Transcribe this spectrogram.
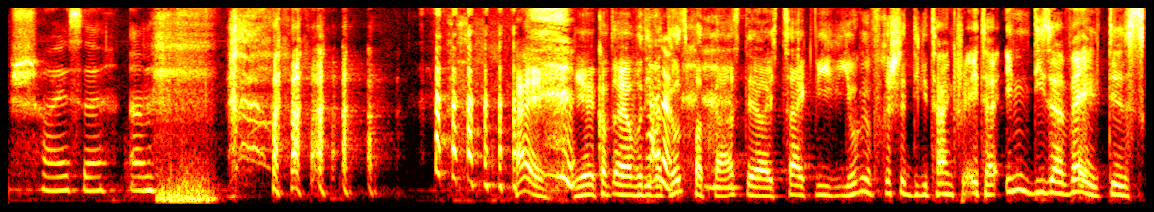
Scheiße. Ähm, Hi, hier kommt euer Motivationspodcast, der euch zeigt, wie junge, frische digitalen Creator in dieser Welt des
